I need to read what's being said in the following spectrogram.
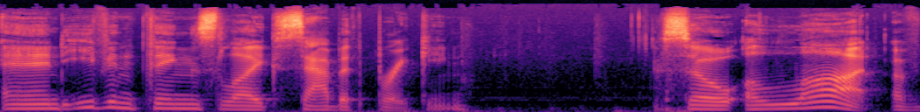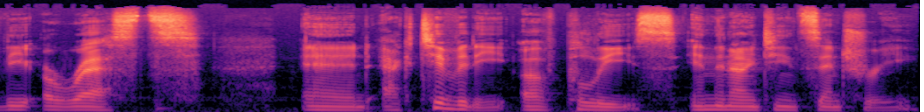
and even things like Sabbath breaking. So, a lot of the arrests and activity of police in the 19th century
